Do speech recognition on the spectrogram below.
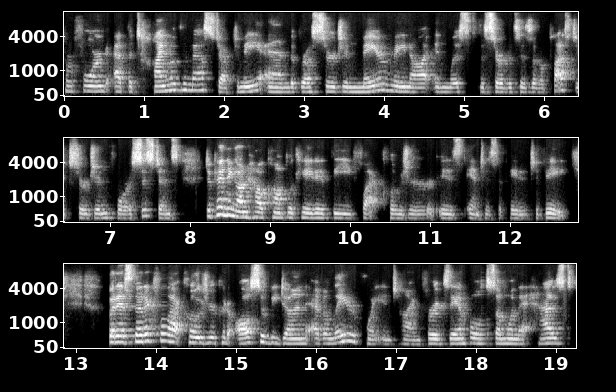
performed at the time of the mastectomy, and the breast surgeon may or may not enlist the services of a plastic surgeon for assistance, depending on how complicated the flat closure is anticipated to be. But aesthetic flat closure could also be done at a later point in time. For example, someone that has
